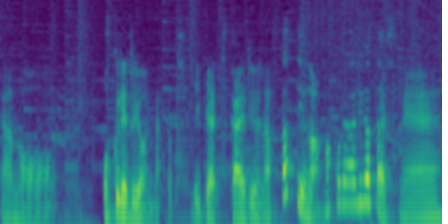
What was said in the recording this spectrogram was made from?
あの、送れるようになったと。API 使えるようになったっていうのは、まあ、これありがたいですね。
